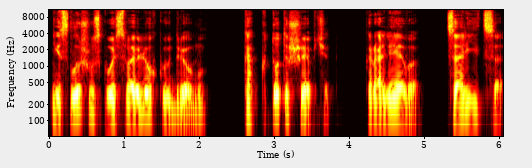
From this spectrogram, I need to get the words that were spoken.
И слышу сквозь свою легкую дрему, как кто-то шепчет. Королева, царица,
